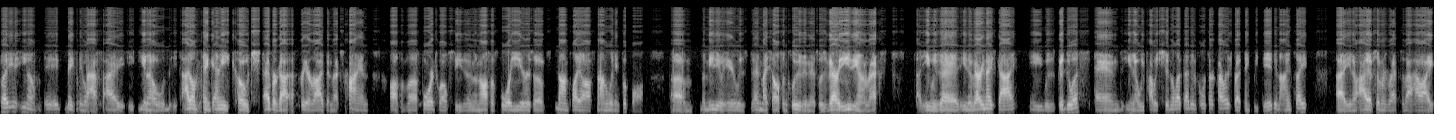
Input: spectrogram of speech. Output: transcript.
but it, you know, it, it makes me laugh. I, you know, I don't think any coach ever got a freer ride than Rex Ryan off of a 4-12 season and off of four years of non-playoff, non-winning football. Um, the media here was, and myself included in this, was very easy on Rex. Uh, he was a he's a very nice guy. He was good to us, and you know we probably shouldn't have let that influence our coverage, but I think we did in hindsight. Uh, you know, I have some regrets about how I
